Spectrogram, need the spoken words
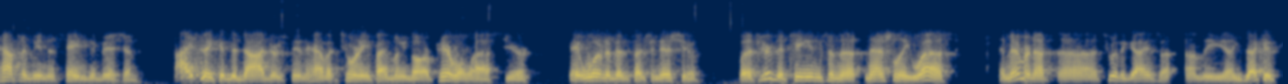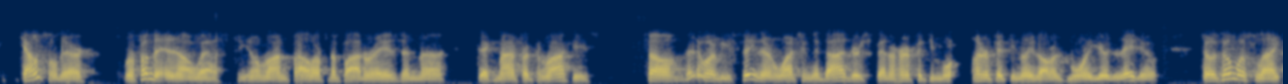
happen to be in the same division, I think if the Dodgers didn't have a $285 million payroll last year, it wouldn't have been such an issue. But if you're the teams in the National League West, and remember, not uh, two of the guys on the executive council there were from the NL West. You know, Ron Fowler from the Padres and uh, Dick Monfort from the Rockies. So they don't want to be sitting there and watching the Dodgers spend 150 more, 150 million dollars more a year than they do. So it's almost like,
